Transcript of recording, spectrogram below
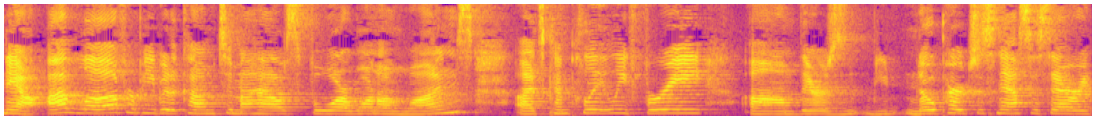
Now, I love for people to come to my house for one-on-ones. Uh, it's completely free. Um, there's no purchase necessary.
